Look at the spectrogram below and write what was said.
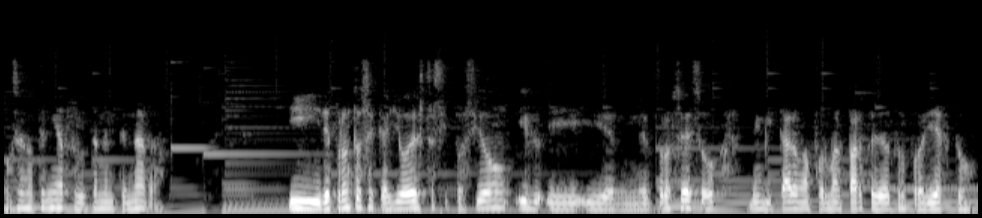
o sea, no tenía absolutamente nada. Y de pronto se cayó esta situación y, en el proceso me invitaron a formar parte de otro proyecto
